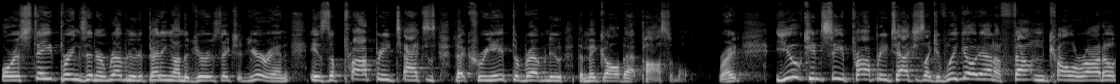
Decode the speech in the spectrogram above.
or a state brings in in revenue, depending on the jurisdiction you're in, is the property taxes that create the revenue that make all that possible right? You can see property taxes like if we go down to Fountain, Colorado,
